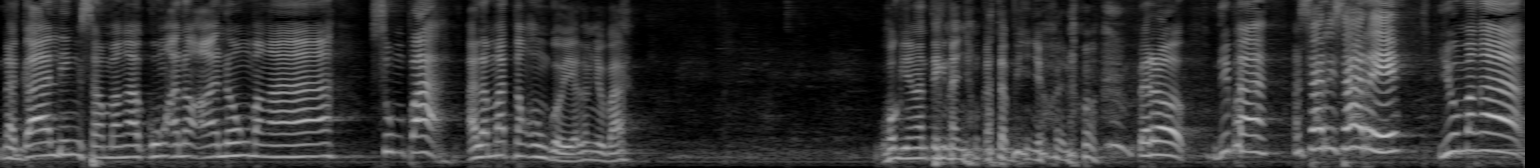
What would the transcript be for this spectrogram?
na galing sa mga kung ano-anong mga sumpa. Alamat ng unggoy, alam nyo ba? Huwag nyo nang tingnan yung katabi nyo. Ano? Pero, di ba, ang sari-sari, yung mga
